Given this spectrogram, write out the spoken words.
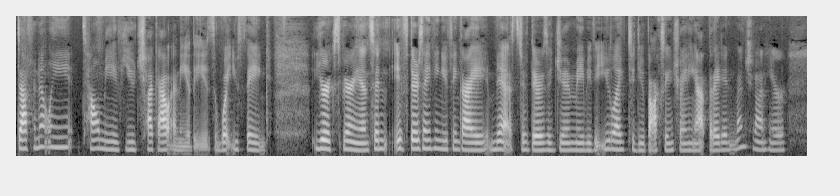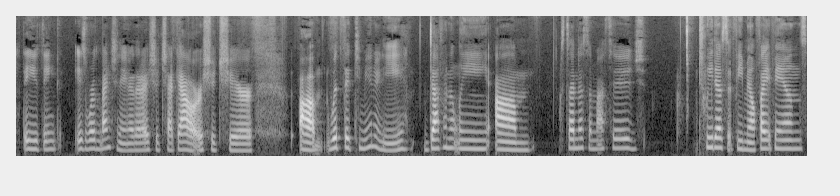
definitely tell me if you check out any of these, what you think your experience and if there's anything you think I missed, if there's a gym maybe that you like to do boxing training at that I didn't mention on here that you think is worth mentioning or that I should check out or should share um, with the community, definitely um, send us a message, tweet us at Female Fight Fans.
